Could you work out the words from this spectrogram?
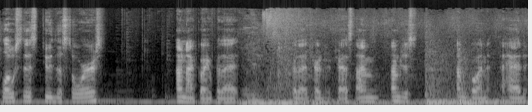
closest to the source. I'm not going for that for that treasure chest. I'm i'm just i'm going ahead.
